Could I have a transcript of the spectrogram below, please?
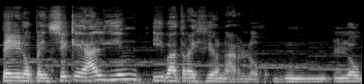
pero pensé que alguien iba a traicionarlo. Mm, lo,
